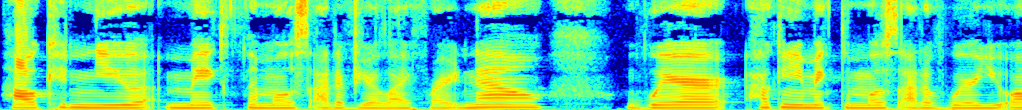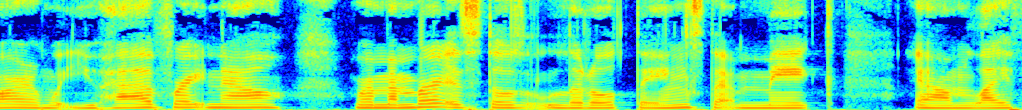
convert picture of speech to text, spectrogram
How can you make the most out of your life right now? Where how can you make the most out of where you are and what you have right now? Remember, it's those little things that make um, life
